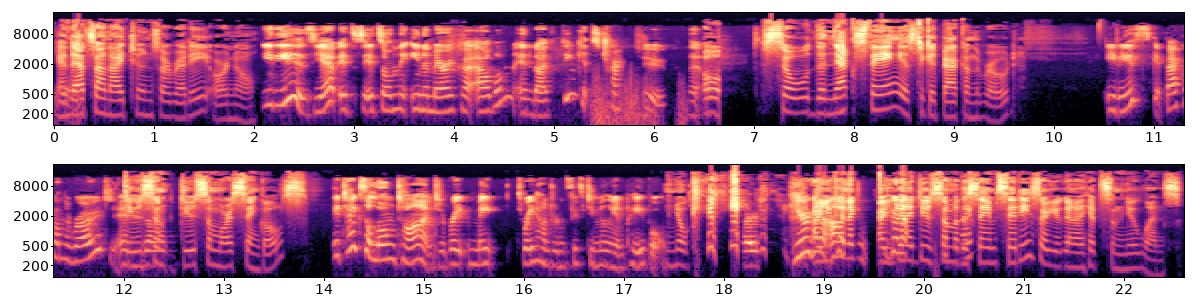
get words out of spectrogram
yeah. And that's on iTunes already, or no? It is. Yep, it's it's on the In America album, and I think it's track two. Oh, so the next thing is to get back on the road. It is get back on the road and do some uh, do some more singles. It takes a long time to re- meet 350 million people. No kidding. So you're gonna, are you going to are you going to do some of the same cities, or are you going to hit some new ones?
